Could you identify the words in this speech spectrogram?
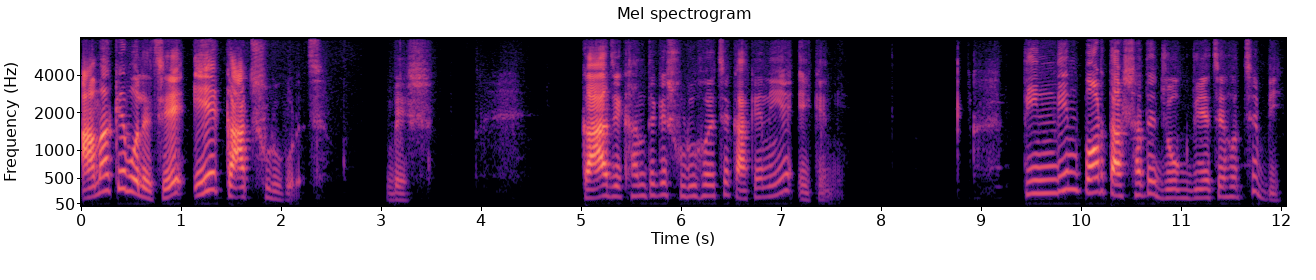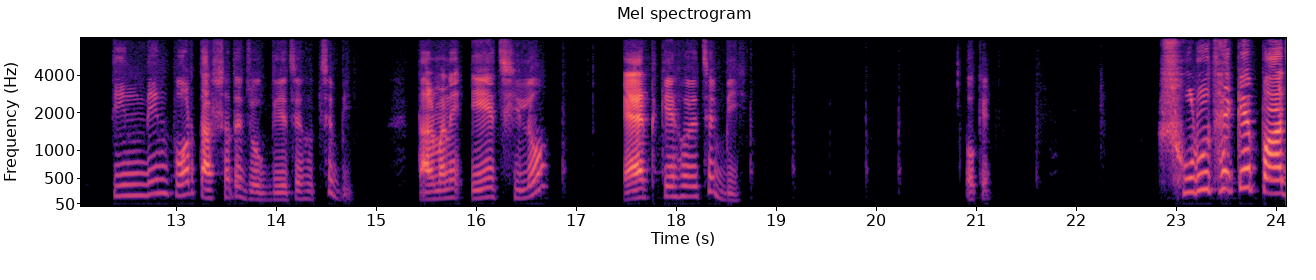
আমাকে বলেছে, এ কাজ শুরু করেছে। বেশ। কাজ এখান থেকে শুরু হয়েছে কাকে নিয়ে? একে নিয়ে। তিন দিন পর তার সাথে যোগ দিয়েছে হচ্ছে বি তিন দিন পর তার সাথে যোগ দিয়েছে হচ্ছে বি তার মানে এ ছিল অ্যাড কে হয়েছে বি ওকে শুরু থেকে পাঁচ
